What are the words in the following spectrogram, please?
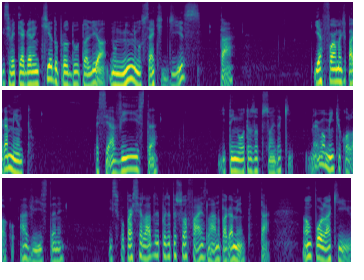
e você vai ter a garantia do produto ali, ó, no mínimo 7 dias, tá? E a forma de pagamento vai ser à vista e tem outras opções aqui. Normalmente eu coloco à vista, né? E se for parcelado, depois a pessoa faz lá no pagamento, tá? Vamos pôr lá que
